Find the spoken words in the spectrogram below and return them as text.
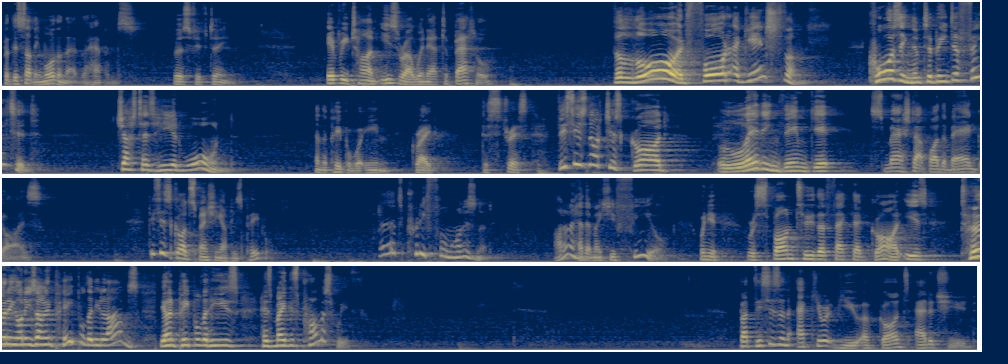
But there's something more than that that happens. Verse 15. Every time Israel went out to battle, the Lord fought against them causing them to be defeated, just as he had warned. And the people were in great distress. This is not just God letting them get smashed up by the bad guys. This is God smashing up his people. That's pretty full on, isn't it? I don't know how that makes you feel when you respond to the fact that God is turning on his own people that he loves, the own people that he is, has made this promise with. But this is an accurate view of God's attitude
